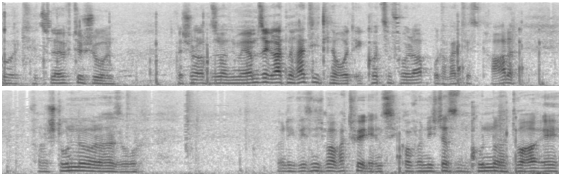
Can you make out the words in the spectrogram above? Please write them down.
Gut, jetzt läuft es schon. Ist schon 28. Wir haben sie gerade ein Rad geklaut. Ich kotze voll ab. Oder was jetzt gerade? Vor einer Stunde oder so. Und ich weiß nicht mal, was für eins. Ich hoffe nicht, dass es ein Kundenrad war, ey.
